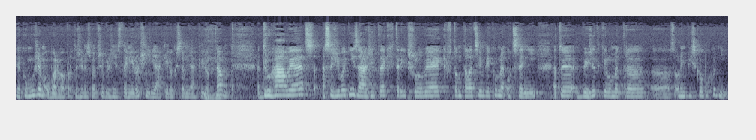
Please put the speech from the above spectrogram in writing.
jako můžeme oba dva, protože my jsme přibližně stejný ročník, nějaký rok jsem, nějaký mm-hmm. rok mhm. tam. A druhá věc, asi životní zážitek, který člověk v tom telecím věku neocení, a to je běžet kilometr uh, s olympijskou pochodní.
